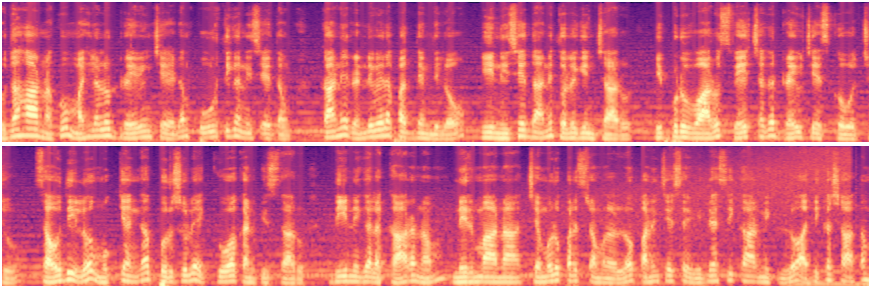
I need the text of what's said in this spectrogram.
ఉదాహరణకు మహిళలు డ్రైవింగ్ చేయడం పూర్తిగా నిషేధం. కానీ రెండు వేల పద్దెనిమిదిలో ఈ నిషేధాన్ని తొలగించారు. ఇప్పుడు వారు స్వేచ్ఛగా డ్రైవ్ చేసుకోవచ్చు. సౌదీలో ముఖ్యంగా పురుషులు ఎక్కువ కనిపిస్తారు. దీని గల కారణం నిర్మాణ చమురు పరిశ్రమలలో పనిచేసే విదేశీ కార్మికుల్లో అధిక శాతం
